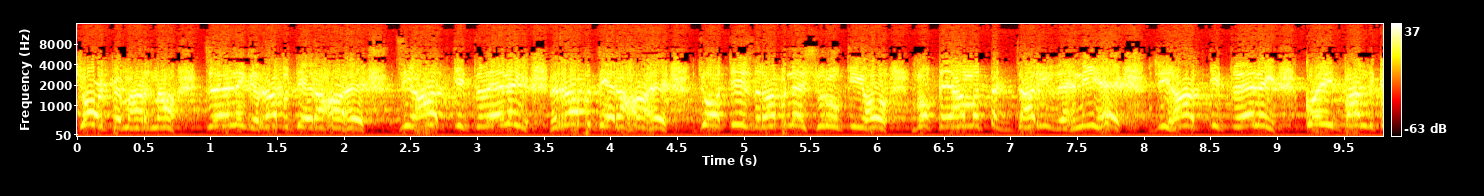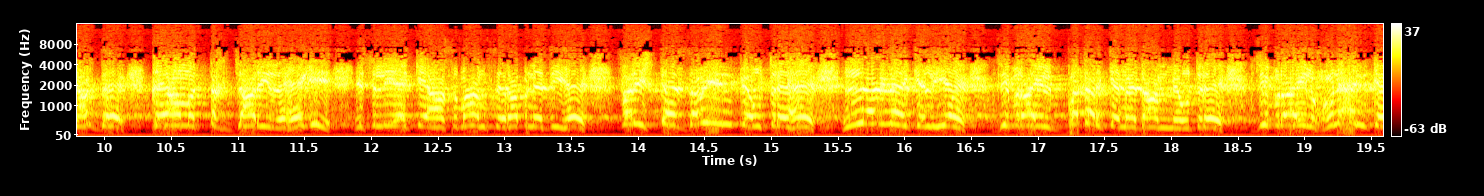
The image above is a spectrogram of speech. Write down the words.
جوڑ پہ مارنا. ٹریننگ رب دے رہا ہے. جہاد کی ٹریننگ رب دے رہا ہے. جو چیز رب نے شروع کی ہو، وہ قیامت تک جاری رہنی ہے۔ جہاد کی ٹریننگ کوئی بند کر دے۔ قیامت تک جاری رہے گی۔ اس لیے کہ آسمان سے رب نے دی ہے۔ فرشتے زمین پہ اترے ہیں۔ لڑنے کے لیے جبرائیل بدر کے میدان میں اترے۔ جبرائیل ہنین کے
